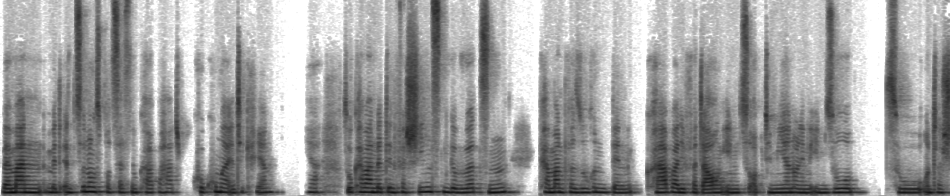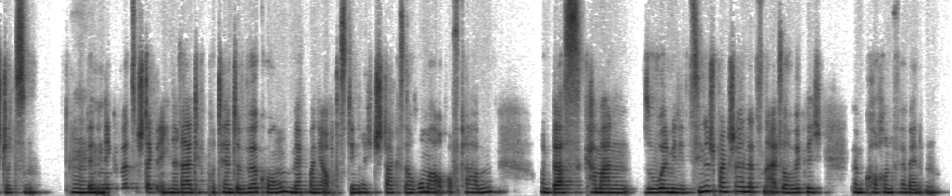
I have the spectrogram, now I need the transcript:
Wenn man mit Entzündungsprozessen im Körper hat, Kurkuma integrieren. Ja, so kann man mit den verschiedensten Gewürzen kann man versuchen, den Körper, die Verdauung eben zu optimieren und ihn eben so zu unterstützen. Mhm. Denn in den Gewürzen steckt eigentlich eine relativ potente Wirkung. Merkt man ja auch, dass die ein recht starkes Aroma auch oft haben. Und das kann man sowohl medizinisch praktisch einsetzen, als auch wirklich beim Kochen verwenden.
